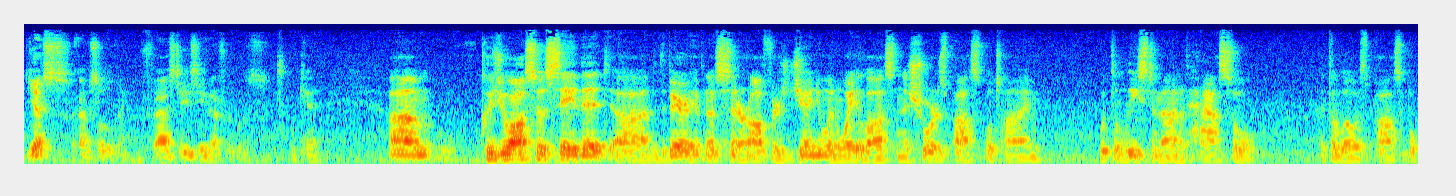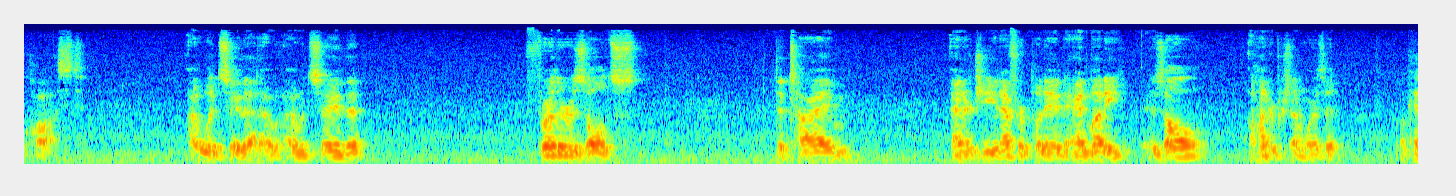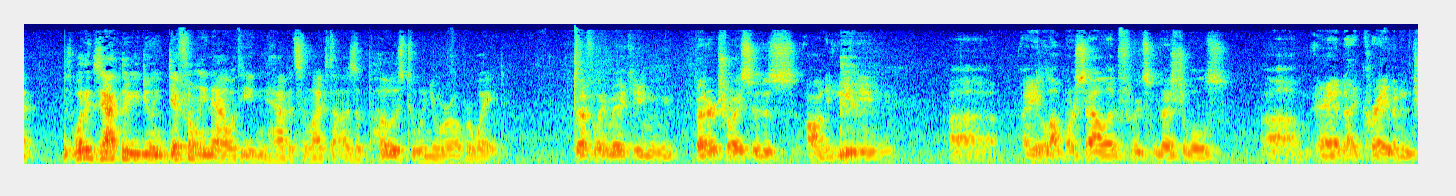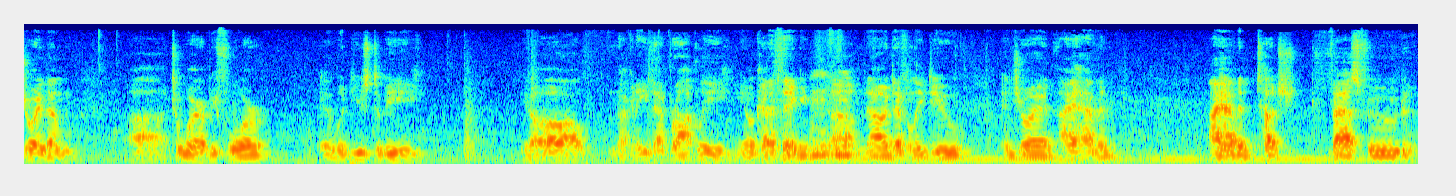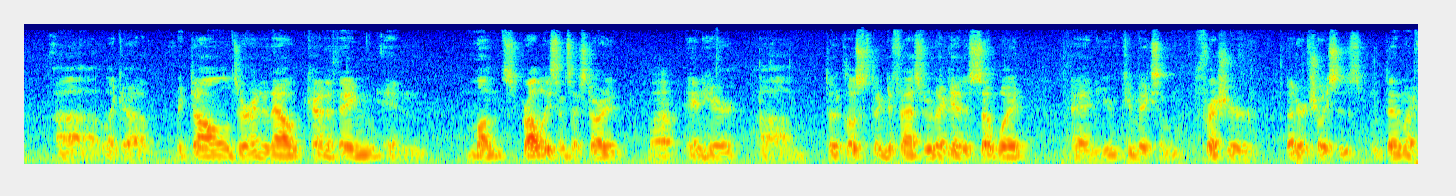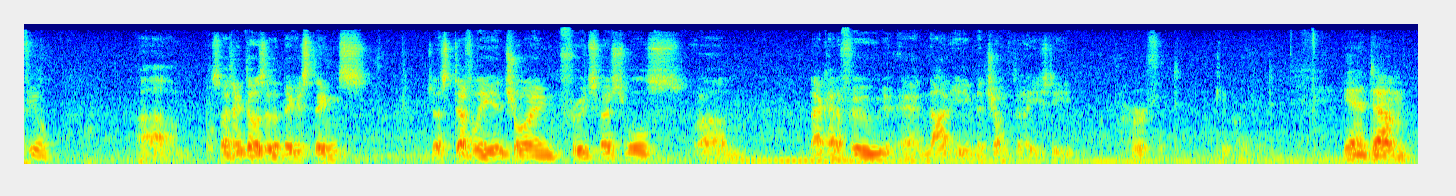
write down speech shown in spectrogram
Yes, absolutely. Fast, easy, and effortless. Um, could you also say that uh, the Bay Hypnosis Center offers genuine weight loss in the shortest possible time with the least amount of hassle at the lowest possible cost? I would say that. I, I would say that further results, the time, energy, and effort put in, and money is all 100% worth it. Okay. What exactly are you doing differently now with eating habits and lifestyle as opposed to when you were overweight? Definitely making better choices on eating. Uh, I eat a lot more salad, fruits, and vegetables, um, and I crave and enjoy them. Uh, to where before it would used to be, you know, oh, I'm not gonna eat that broccoli, you know, kind of thing. Mhm. Um, now I definitely do enjoy it. I haven't, I haven't touched fast food uh, like a McDonald's or In-N-Out kind of thing in months, probably since I started Wow. in here. Um, the closest thing to fast food I get is Subway, and you can make some fresher, better choices with them. I feel. Um, so I think those are the biggest things. Just definitely enjoying fruits, vegetables, um, that kind of food, and not eating the junk that I used to eat. Perfect. Okay, perfect. And um,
